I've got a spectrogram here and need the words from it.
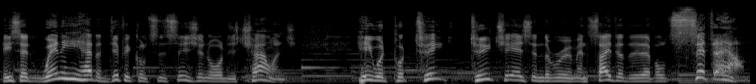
He said, when he had a difficult decision or a challenge, he would put two, two chairs in the room and say to the devil, Sit down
